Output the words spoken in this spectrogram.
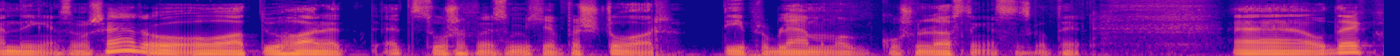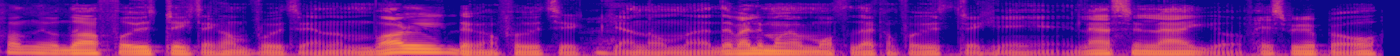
endringene som skjer, og, og at du har et, et storsamfunn som ikke forstår de problemene og hvilke løsninger som skal til. Eh, og det kan jo da få uttrykk det kan få uttrykk gjennom valg, det kan få uttrykk gjennom Det er veldig mange måter det kan få uttrykk i leserinnlegg og Facebook-grupper. og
